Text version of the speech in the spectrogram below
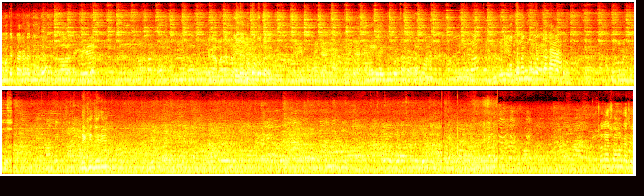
আমাদের টাকাটা দিয়ে দে। এটা আমাদের এটা দুটো কোথায় আমাদের এই দুটো টাকা কাটো প্রথমে দুটো টাকা কাটো প্রথমে দুটো। দেখি দিদি। চলে আসো আমার কাছে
